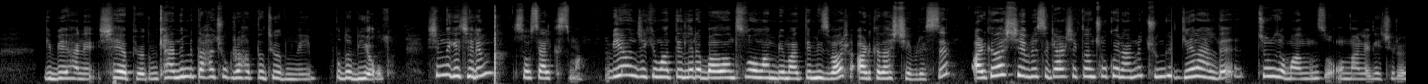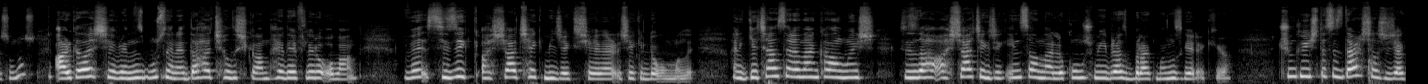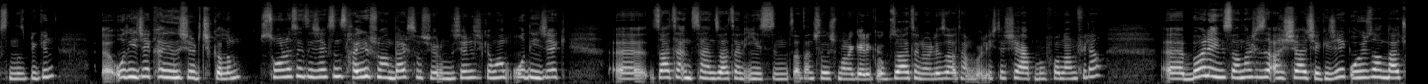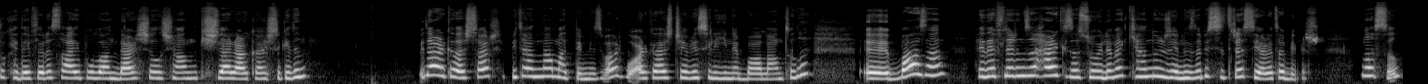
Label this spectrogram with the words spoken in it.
gibi hani şey yapıyordum. Kendimi daha çok rahatlatıyordum diyeyim. Bu da bir yol. Şimdi geçelim sosyal kısma. Bir önceki maddelere bağlantılı olan bir maddemiz var. Arkadaş çevresi. Arkadaş çevresi gerçekten çok önemli çünkü genelde tüm zamanınızı onlarla geçiriyorsunuz. Arkadaş çevreniz bu sene daha çalışkan, hedefleri olan ve sizi aşağı çekmeyecek şeyler şekilde olmalı. Hani geçen seneden kalmış, sizi daha aşağı çekecek insanlarla konuşmayı biraz bırakmanız gerekiyor. Çünkü işte siz ders çalışacaksınız bir gün. E, O diyecek hadi dışarı çıkalım. Sonra siz diyeceksiniz hayır şu an ders çalışıyorum dışarı çıkamam. O diyecek e, zaten sen zaten iyisin. Zaten çalışmana gerek yok. Zaten öyle zaten böyle işte şey yapma falan filan. E, Böyle insanlar sizi aşağı çekecek. O yüzden daha çok hedeflere sahip olan, ders çalışan kişilerle arkadaşlık edin. Bir de arkadaşlar bir tane daha maddemiz var. Bu arkadaş çevresiyle yine bağlantılı. Bazen hedeflerinizi herkese söylemek kendi üzerinizde bir stres yaratabilir. Nasıl?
